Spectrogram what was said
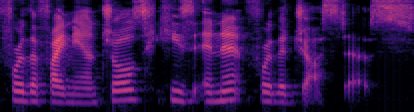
for the financials, he's in it for the justice.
